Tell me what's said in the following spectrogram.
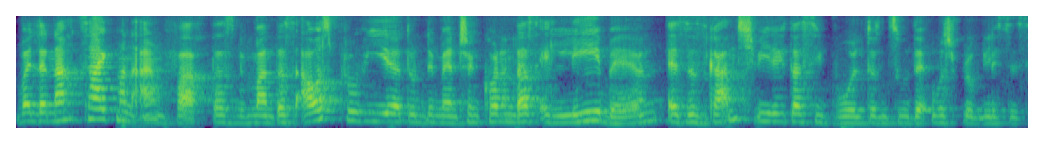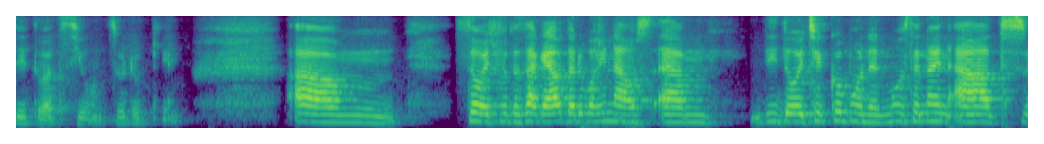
weil danach zeigt man einfach, dass wenn man das ausprobiert und die Menschen können das erleben, es ist ganz schwierig, dass sie wollten zu der ursprünglichen Situation zurückgehen. Ähm, so, ich würde sagen, auch darüber hinaus, ähm, die deutsche Kommunen müssen eine Art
